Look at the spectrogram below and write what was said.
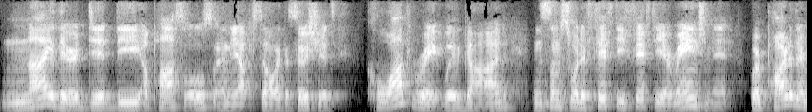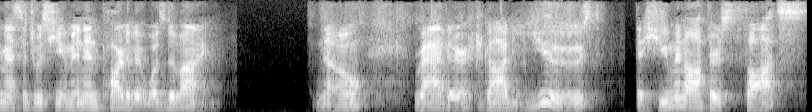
Neither did the apostles and the apostolic associates cooperate with God in some sort of 50 50 arrangement where part of their message was human and part of it was divine. No, rather, God used the human author's thoughts,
